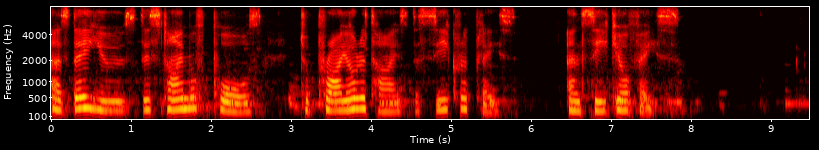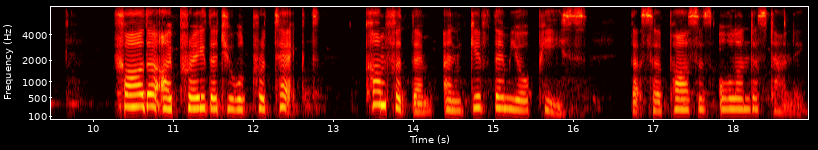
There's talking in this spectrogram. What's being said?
as they use this time of pause to prioritize the secret place and seek your face. Father, I pray that you will protect, comfort them, and give them your peace that surpasses all understanding.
